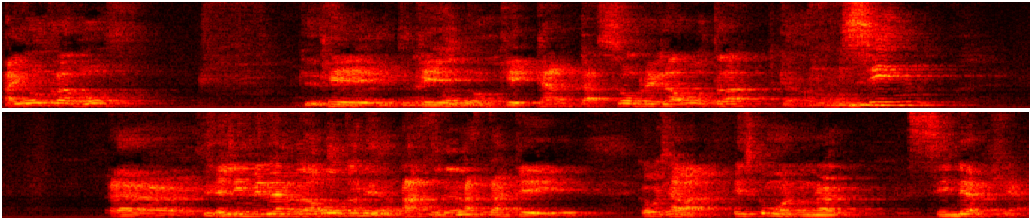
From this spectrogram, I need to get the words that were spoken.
hay otra voz Que, que, que, canta sobre la otra Claro. sin eh, Sí, eliminar sí, la otra hasta, hasta que, ¿cómo se llama? Es como una sinergia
